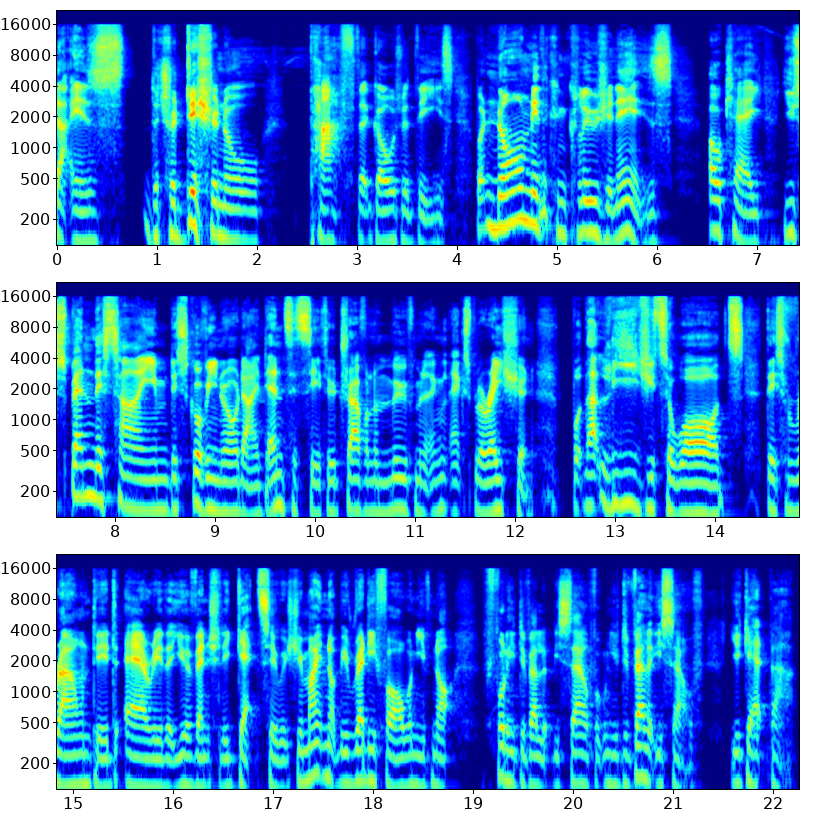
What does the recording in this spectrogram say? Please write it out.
That is the traditional path that goes with these. But normally the conclusion is okay, you spend this time discovering your own identity through travel and movement and exploration, but that leads you towards this rounded area that you eventually get to, which you might not be ready for when you've not fully developed yourself. But when you develop yourself, you get that.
